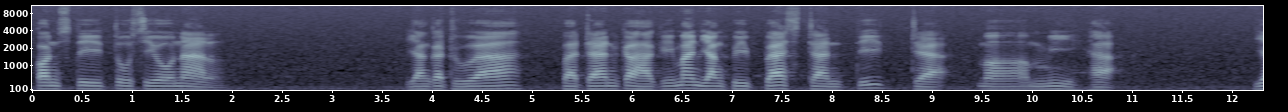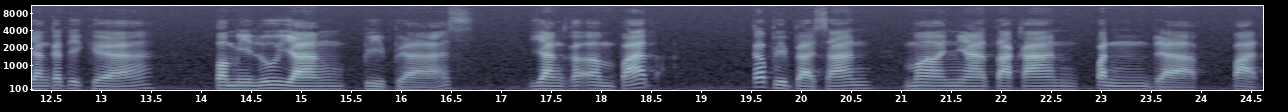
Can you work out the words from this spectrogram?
konstitusional. Yang kedua, badan kehakiman yang bebas dan tidak memihak. Yang ketiga, pemilu yang bebas. Yang keempat, kebebasan menyatakan pendapat.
